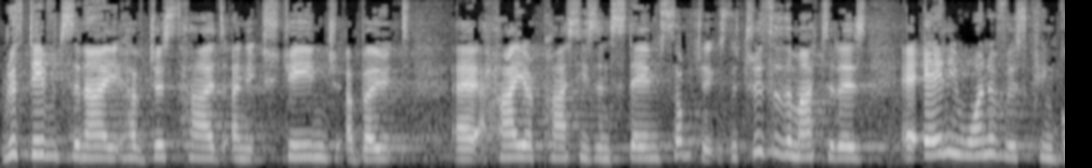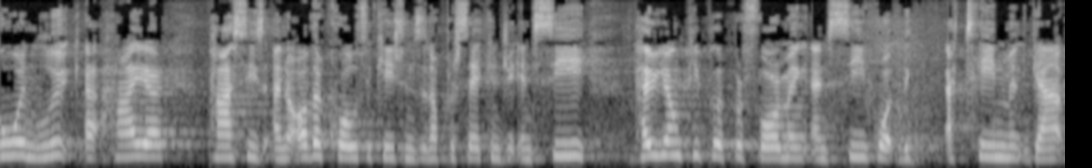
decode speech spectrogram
Ruth Davids and I have just had an exchange about uh, higher passes and STEM subjects. The truth of the matter is uh, any one of us can go and look at higher passes and other qualifications in upper secondary and see how young people are performing and see what the attainment gap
